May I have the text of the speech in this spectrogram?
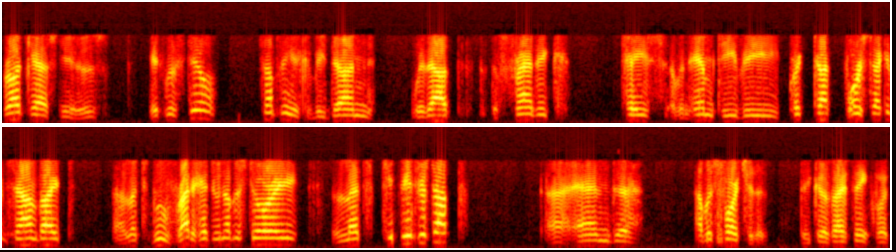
broadcast news, it was still something that could be done without the frantic pace of an MTV quick cut, four second soundbite. Uh, let's move right ahead to another story let's keep the interest up. Uh, and uh, I was fortunate because I think what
